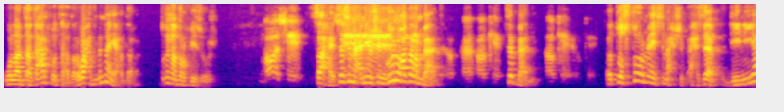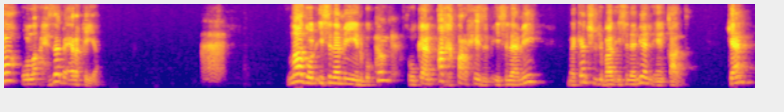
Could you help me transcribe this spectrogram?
ولا أنت تعرف وتهضر. واحد منا يهضر. دوكا نهضروا في زوج؟ صحيح. تسمعني واش نقول وهضر من بعد. OK. تبعني. OK OK. الدستور ما يسمحش بأحزاب دينية ولا أحزاب عرقيه ناضوا الإسلاميين بكل وكان أخطر حزب إسلامي ما كانش الجبهة الإسلامية للإنقاذ كان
